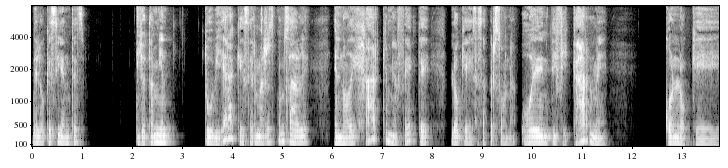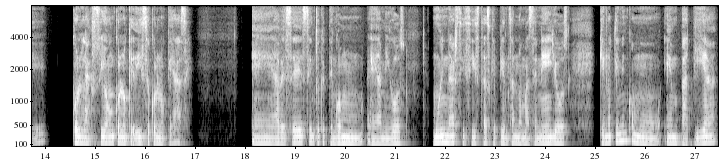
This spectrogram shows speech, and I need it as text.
de lo que sientes. Y yo también tuviera que ser más responsable el no dejar que me afecte lo que es esa persona o identificarme con lo que, con la acción, con lo que dice, con lo que hace. Eh, a veces siento que tengo mm, eh, amigos muy narcisistas que piensan nomás en ellos, que no tienen como empatía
